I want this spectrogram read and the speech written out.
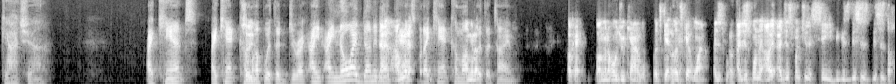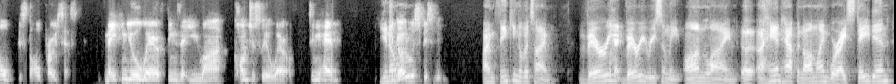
Gotcha. I can't I can't come So- up with a direct I, I know I've done it in the I'm gonna- past, but I can't come up gonna- with a time. Okay, well, I'm going to hold you accountable. Let's get let's get one. I just Okay. I just want to I, I just want you to see because this is this is the whole this is the whole process, making you aware of things that you aren't consciously aware of. It's in your head. You to know, go to a specific I'm thinking of a time. Very Okay. very recently online uh, a hand happened online where i stayed in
